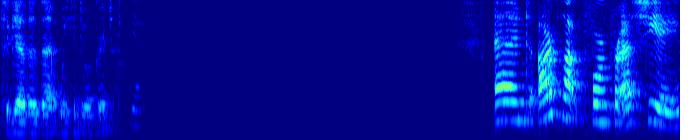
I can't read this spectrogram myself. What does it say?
together that we can do a great job. And our platform for SGA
